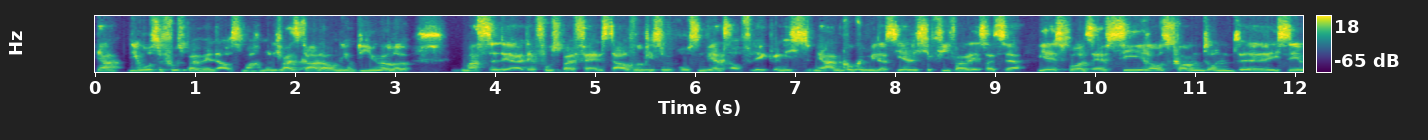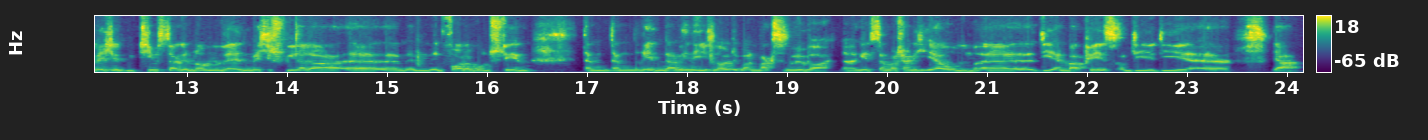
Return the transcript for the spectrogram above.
ja, die große Fußballwelt ausmachen. Und ich weiß gerade auch nicht, ob die jüngere Masse der, der Fußballfans da auch wirklich so großen Wert drauf legt. Wenn ich mir angucke, wie das jährliche FIFA, das heißt ja EA Sports FC rauskommt und äh, ich sehe, welche Teams da genommen werden, welche Spieler da äh, im, im Vordergrund stehen, dann, dann reden da wenig Leute über einen Max Wöber. Da geht es dann wahrscheinlich eher um äh, die Mbappés und die, die, äh, ja,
